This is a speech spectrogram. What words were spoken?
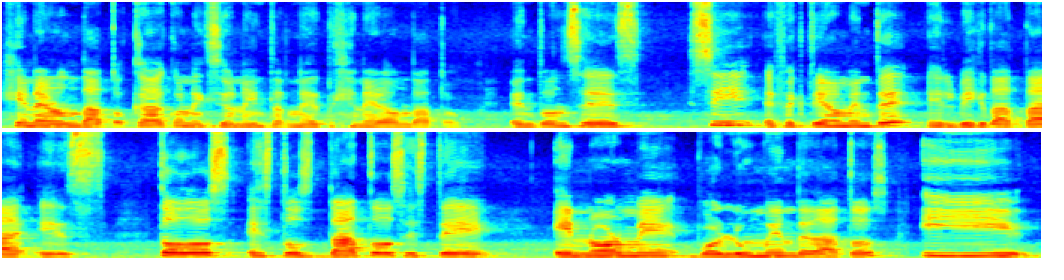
genera un dato, cada conexión a Internet genera un dato. Entonces, sí, efectivamente, el Big Data es todos estos datos, este enorme volumen de datos y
